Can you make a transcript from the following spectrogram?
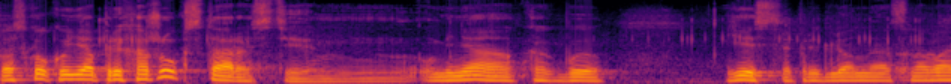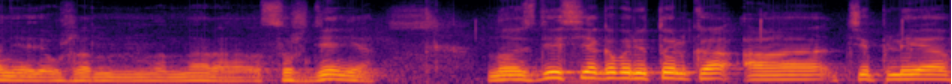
Поскольку я прихожу к старости, у меня как бы есть определенные основания уже на, суждение. Но здесь я говорю только о тепле,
